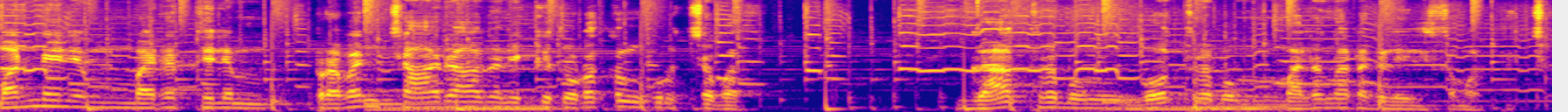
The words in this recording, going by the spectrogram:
മണ്ണിലും മരത്തിലും പ്രപഞ്ചാരാധനയ്ക്ക് തുടക്കം കുറിച്ചവർ ഗാത്രവും ഗോത്രവും മലനടകളിൽ സമർപ്പിച്ചു.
